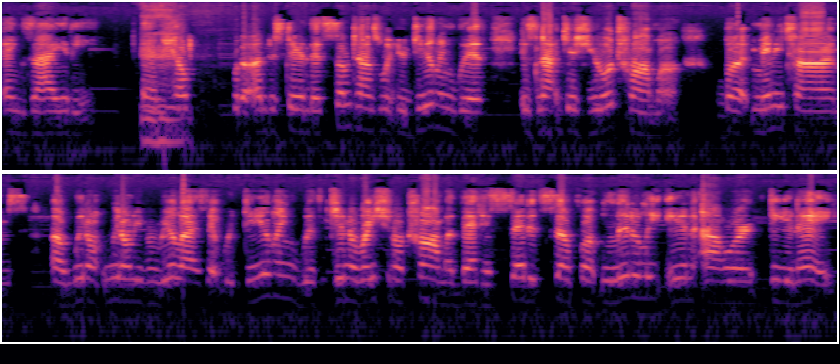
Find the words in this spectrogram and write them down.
anxiety and mm-hmm. help people to understand that sometimes what you're dealing with is not just your trauma, but many times uh, we don't we don't even realize that we're dealing with generational trauma that has set itself up literally in our DNA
